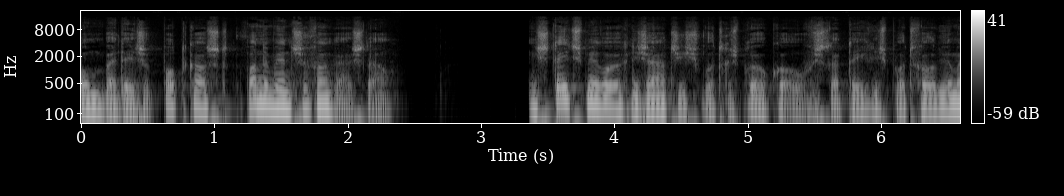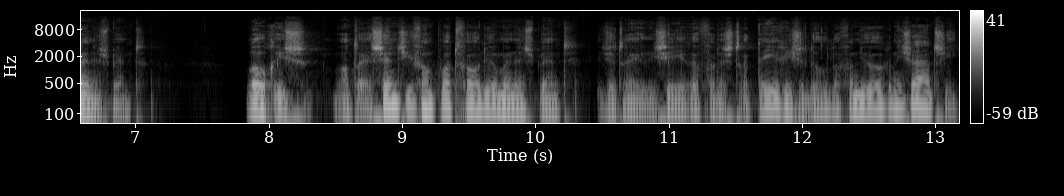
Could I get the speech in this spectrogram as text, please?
Welkom bij deze podcast van de mensen van Ruisdaal. In steeds meer organisaties wordt gesproken over strategisch portfolio management. Logisch, want de essentie van portfolio management is het realiseren van de strategische doelen van die organisatie.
